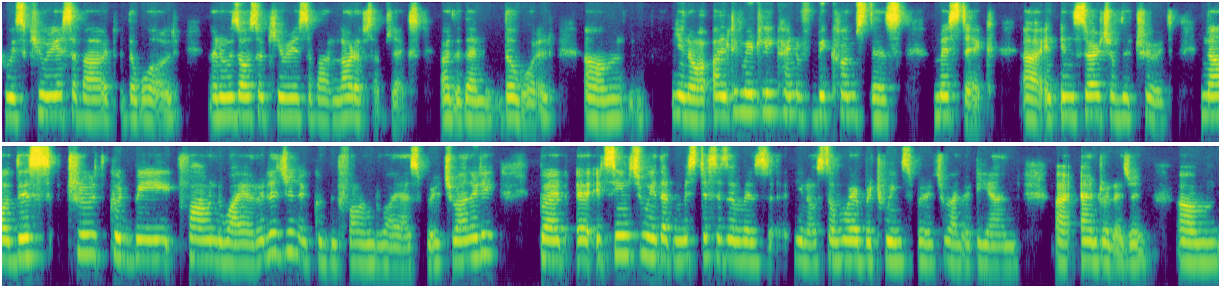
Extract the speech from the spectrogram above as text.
who is curious about the world and who is also curious about a lot of subjects other than the world um, you know ultimately kind of becomes this mystic uh, in, in search of the truth. Now this truth could be found via religion. It could be found via spirituality but uh, it seems to me that mysticism is you know somewhere between spirituality and uh, and religion um,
